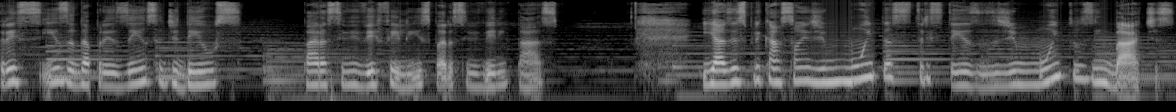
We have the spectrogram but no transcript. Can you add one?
precisa da presença de Deus para se viver feliz, para se viver em paz. E as explicações de muitas tristezas, de muitos embates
